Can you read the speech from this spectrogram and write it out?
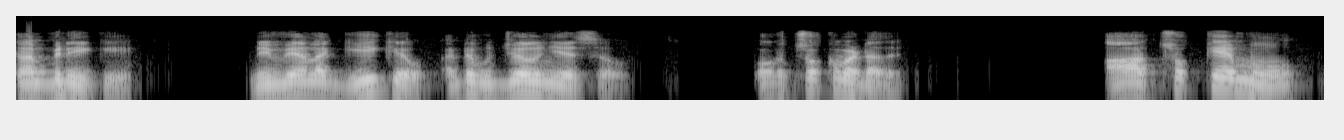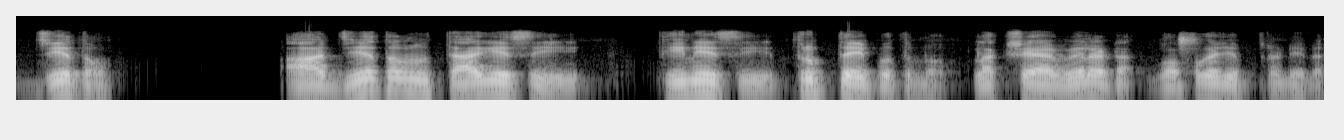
కంపెనీకి. నువ్వేలా గీకేవు అంటే ఉద్యోగం చేసావు. ఒక చుక్క పడ్డది. ఆ చుక్కేమో జీతం. ఆ జీతం తాగేసి తినేసి తృప్తి అయిపోతున్నావు. లక్ష యాభై వేలట. గొప్పగా చెప్తున్నాడు ఈయన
